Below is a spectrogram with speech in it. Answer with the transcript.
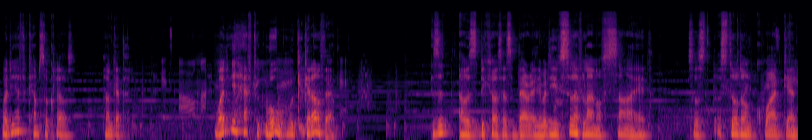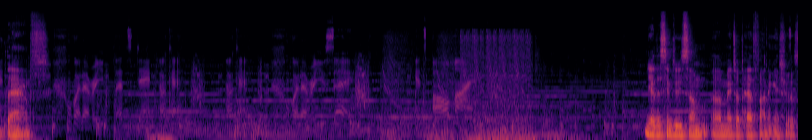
Why do you have to come so close? I don't get that. It's all mine. Why do you have to? Whoa, get out of there. Okay. Is it? Oh, it's because there's a barrier here, but you still have line of sight. So st- still don't quite get that. Whatever you say. It's all mine. Yeah, there seem to be some uh, major pathfinding issues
